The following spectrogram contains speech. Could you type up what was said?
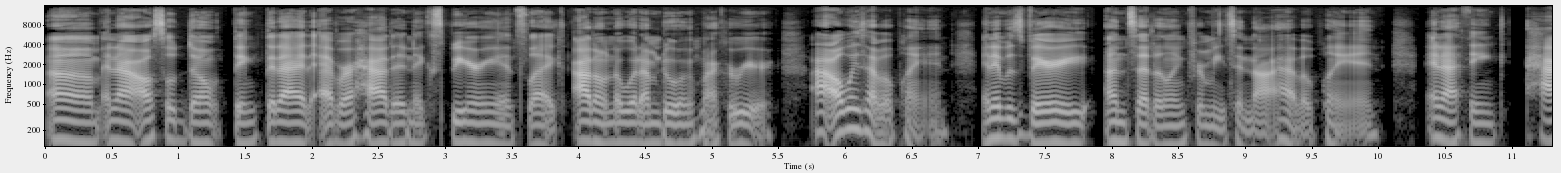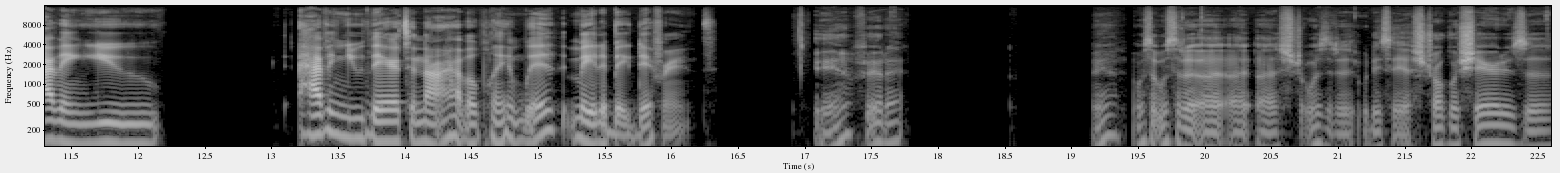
Um, and I also don't think that I had ever had an experience like I don't know what I'm doing with my career. I always have a plan, and it was very unsettling for me to not have a plan. And I think having you having you there to not have a plan with made a big difference. Yeah, I feel that. Yeah, what's it? What's it? A, a, a, what's it? A, what they say? A struggle shared is a,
